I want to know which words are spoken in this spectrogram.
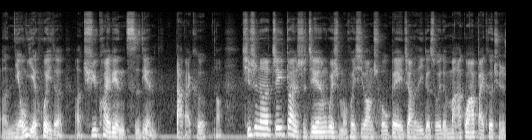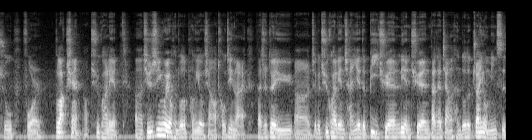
呃牛也会的。啊，区块链词典大百科啊，其实呢，这一段时间为什么会希望筹备这样的一个所谓的麻瓜百科全书 for blockchain 啊，区块链，呃，其实是因为有很多的朋友想要投进来，但是对于呃这个区块链产业的币圈、链圈，大家讲了很多的专有名词，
